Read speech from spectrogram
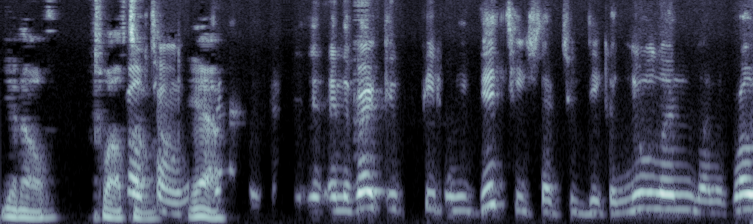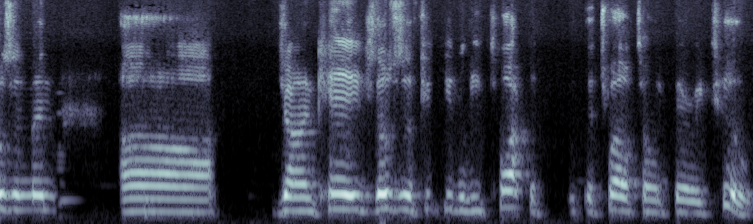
you know, 12 tone. 12 tone. Yeah. And the very few people he did teach that to, Dika Newlin, Leonard Rosenman, uh, John Cage, those are the few people he taught the, the 12 tone theory to.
